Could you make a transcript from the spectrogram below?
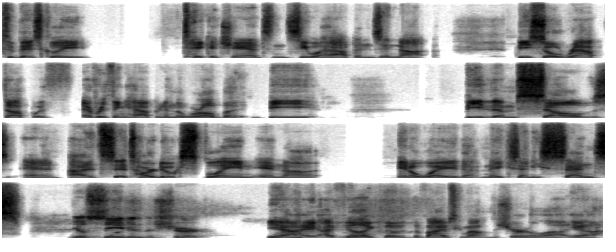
to basically take a chance and see what happens, and not be so wrapped up with everything happening in the world, but be be themselves. And uh, it's it's hard to explain in uh in a way that makes any sense. You'll see it in the shirt. Yeah, I, I feel like the the vibes come out in the shirt a lot. Yeah,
